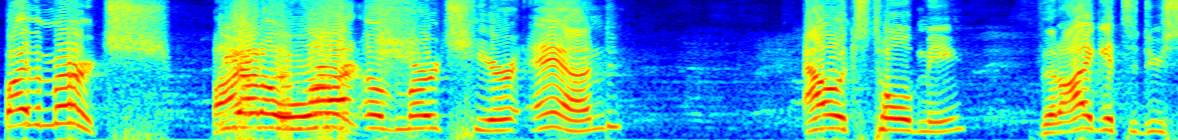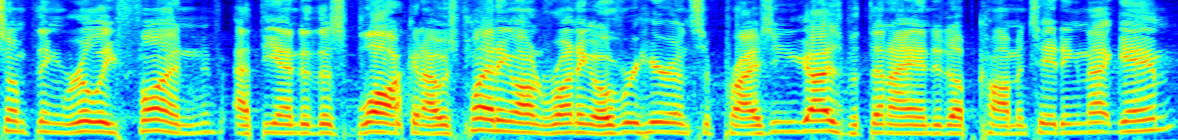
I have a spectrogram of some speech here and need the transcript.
buy the merch. Buy we got a lot merch. of merch here, and Alex told me that I get to do something really fun at the end of this block, and I was planning on running over here and surprising you guys, but then I ended up commentating that game.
